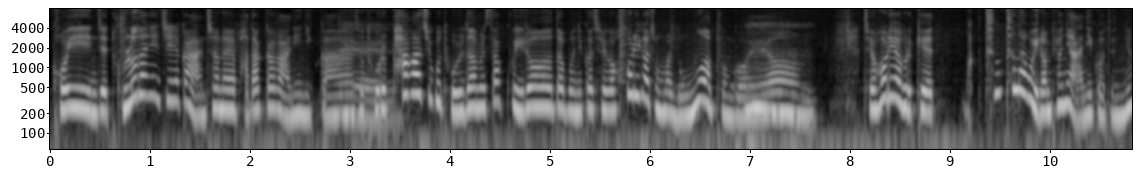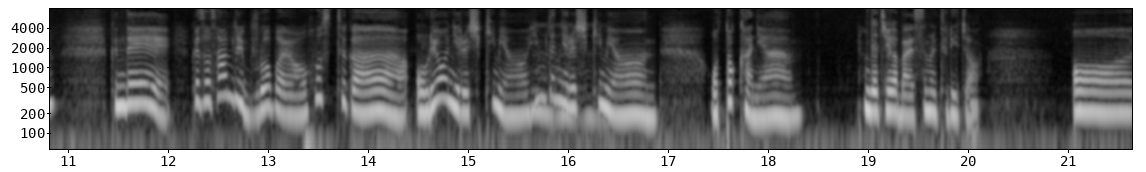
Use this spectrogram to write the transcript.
거의 이제 굴러다니지가 않잖아요. 바닷가가 아니니까. 네. 그래서 돌을 파가지고 돌담을 쌓고 이러다 보니까 제가 허리가 정말 너무 아픈 거예요. 음. 제 허리가 그렇게 막 튼튼하고 이런 편이 아니거든요. 근데 그래서 사람들이 물어봐요. 호스트가 어려운 일을 시키면 힘든 음, 일을 음. 시키면 어떡하냐. 근데 제가 말씀을 드리죠. 어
